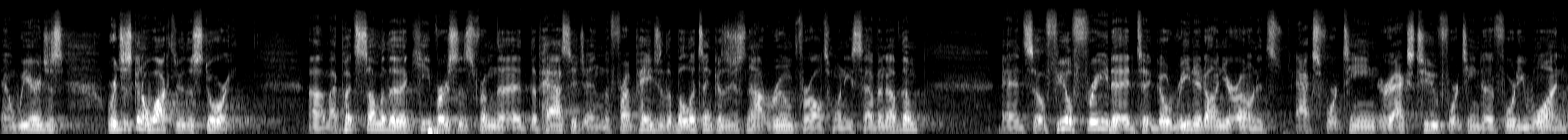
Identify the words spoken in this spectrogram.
and we are just, we're just going to walk through the story. Um, I put some of the key verses from the, the passage in the front page of the bulletin because there's just not room for all 27 of them. And so feel free to, to go read it on your own. It's Acts 14 or Acts 2, 14 to 41.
